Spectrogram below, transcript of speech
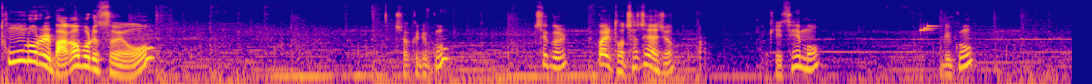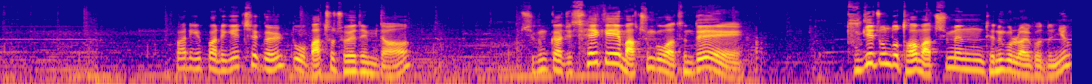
통로를 막아버렸어요. 자 그리고 책을 빨리 더 찾아야죠 오케이 세모? 그리고 빠르게 빠르게 책을 또 맞춰줘야 됩니다. 지금까지 3개 맞춘 것 같은데 두개 정도 더 맞추면 되는 걸로 알거든요.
